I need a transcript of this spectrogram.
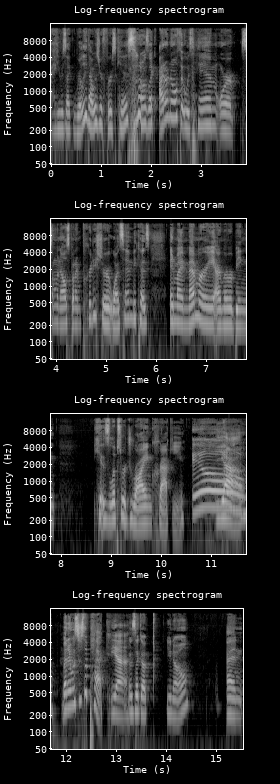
he was like, "Really? That was your first kiss?" And I was like, "I don't know if it was him or someone else, but I'm pretty sure it was him because in my memory, I remember being his lips were dry and cracky. Ew. Yeah, but it was just a peck. Yeah. It was like a, you know, and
